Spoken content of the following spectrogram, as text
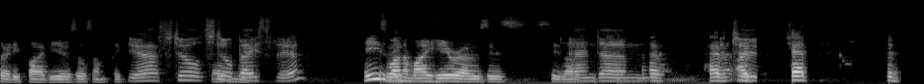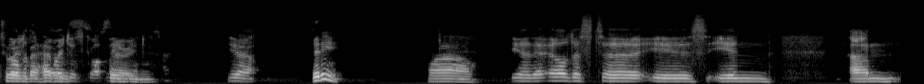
35 years or something. Yeah, still still Um, based there, He's Is one he? of my heroes. Is CeeLo? and um, I haven't the I've chatted to him, but haven't just got seen married. him. yeah, Did he? Wow. yeah. The eldest uh, is in um,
